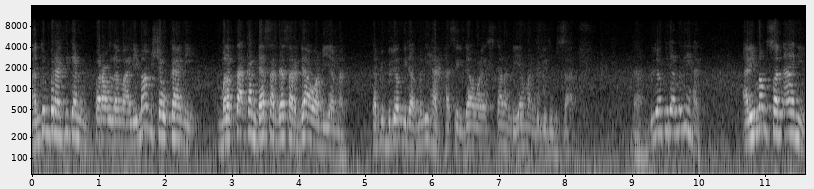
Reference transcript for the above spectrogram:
antum perhatikan para ulama Imam Syaukani meletakkan dasar-dasar dakwah di Yaman, tapi beliau tidak melihat hasil dakwah yang sekarang di Yaman begitu besar. Nah, beliau tidak melihat. Al-Imam San'ani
